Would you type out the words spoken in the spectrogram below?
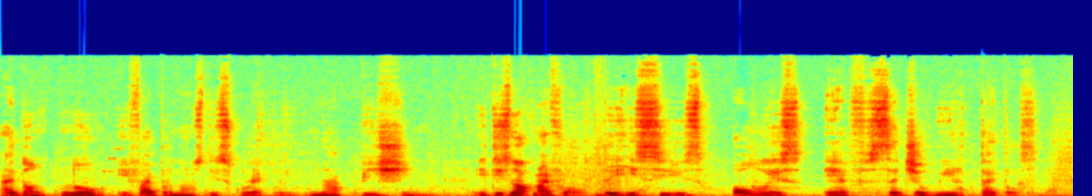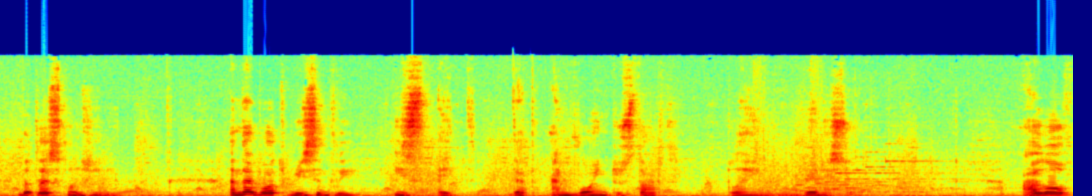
I don't know if I pronounce this correctly. Napishin. It is not my fault. The Ys series always have such a weird titles. But let's continue. And I bought recently Ys 8 that I'm going to start playing very soon. I love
